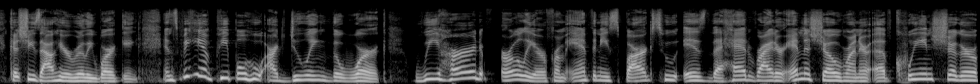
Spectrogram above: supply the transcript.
because she's out here really working. And speaking of people who are doing the work, we heard earlier from Anthony Sparks, who is the head writer and the showrunner of Queen Sugar,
